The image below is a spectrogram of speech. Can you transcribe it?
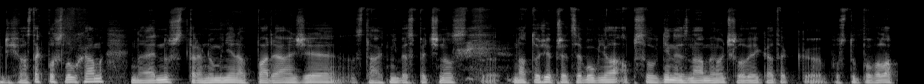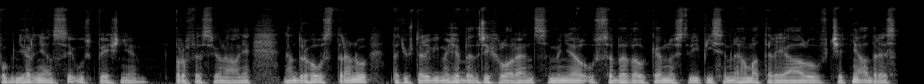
Když vás tak poslouchám, na jednu stranu mě napadá, že státní bezpečnost na to, že před sebou měla absolutně neznámého člověka, tak postupovala poměrně asi úspěšně profesionálně. Na druhou stranu, teď už tady víme, že Bedřich Lorenz měl u sebe velké množství písemného materiálu, včetně adres.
